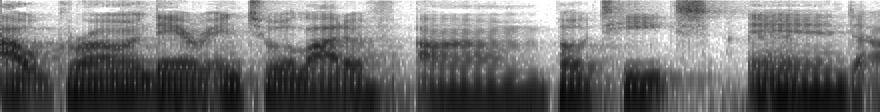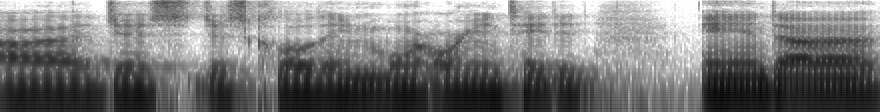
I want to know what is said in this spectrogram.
outgrown. They're into a lot of um, boutiques and uh, just just clothing more orientated, and uh,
